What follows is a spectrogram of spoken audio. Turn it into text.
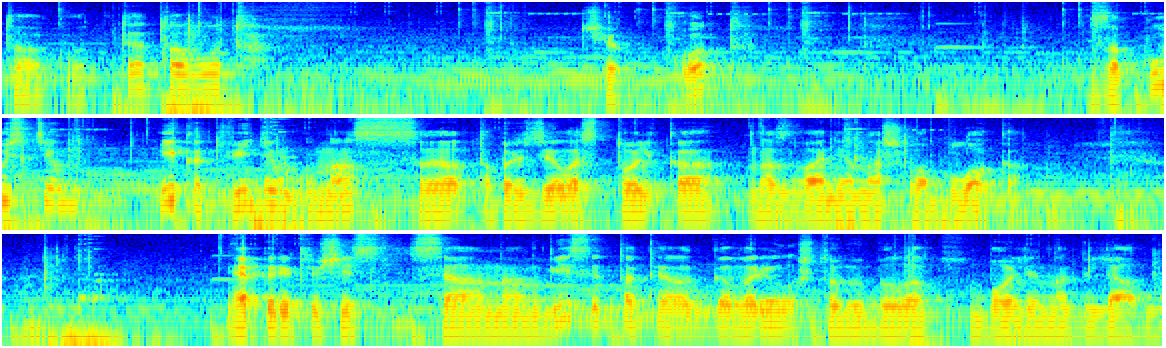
Так, вот это вот. Чек-код. Запустим. И как видим, у нас э, отобразилось только название нашего блока. Я переключился на английский, так я говорил, чтобы было более наглядно.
